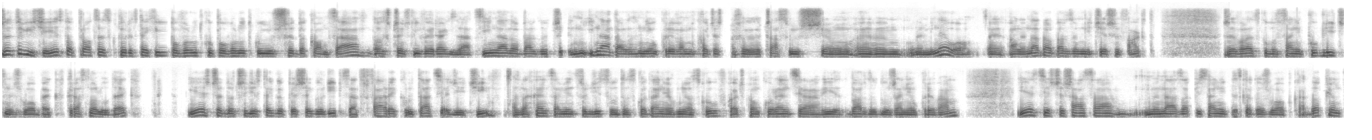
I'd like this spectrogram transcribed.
Rzeczywiście, jest to proces, który w tej chwili powolutku, powolutku już do końca, do szczęśliwej realizacji. Nadal bardzo cie- i nadal nie ukrywam, chociaż trochę czasu już się minęło, e, ale nadal bardzo mnie cieszy fakt, że w Olecku powstanie publiczny żłobek Krasnoludek. Jeszcze do 31 lipca trwa rekrutacja dzieci. Zachęcam więc rodziców do składania wniosków, choć konkurencja jest bardzo duża, nie ukrywam. Jest jeszcze szansa na zapisanie dziecka do żłobka. Do 5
